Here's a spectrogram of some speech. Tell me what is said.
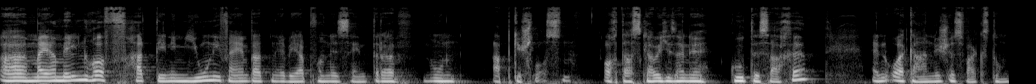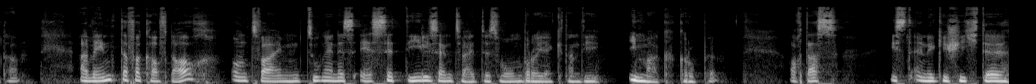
Äh, Meyer-Mellenhoff hat den im Juni vereinbarten Erwerb von Essentra nun abgeschlossen. Auch das, glaube ich, ist eine gute Sache. Ein organisches Wachstum da. Aventa verkauft auch, und zwar im Zuge eines Asset-Deals, ein zweites Wohnprojekt an die IMAG-Gruppe. Auch das ist eine Geschichte,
